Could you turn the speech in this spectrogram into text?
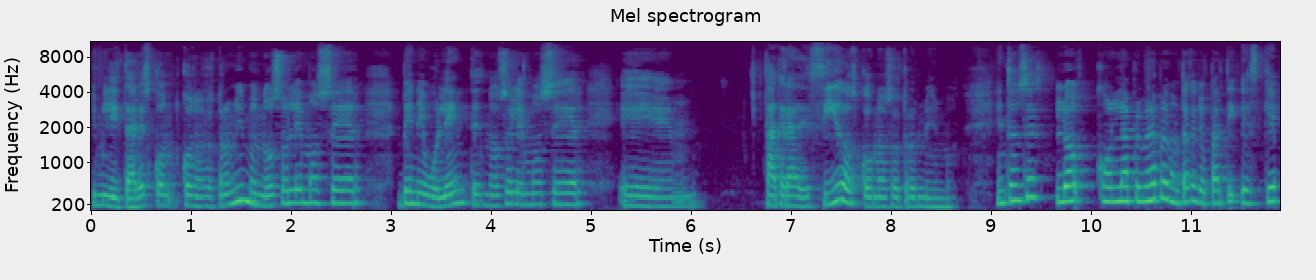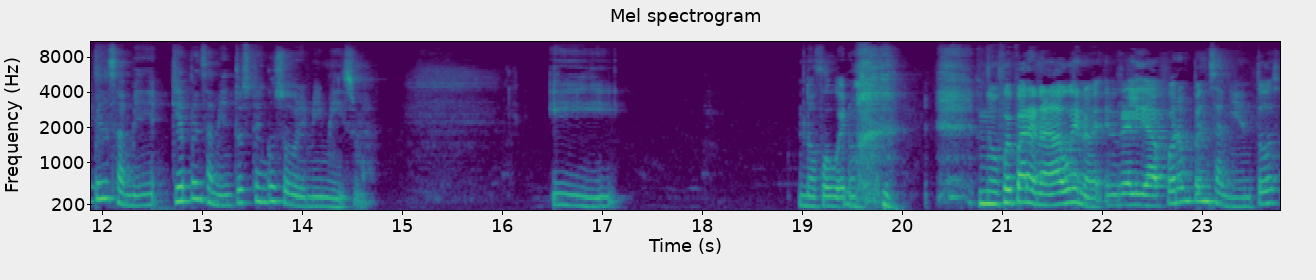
y militares con, nosotros mismos. No solemos ser benevolentes, no solemos ser... Eh, agradecidos con nosotros mismos. Entonces, lo, con la primera pregunta que yo partí es ¿qué, qué pensamientos tengo sobre mí misma? Y no fue bueno. no fue para nada bueno. En realidad fueron pensamientos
